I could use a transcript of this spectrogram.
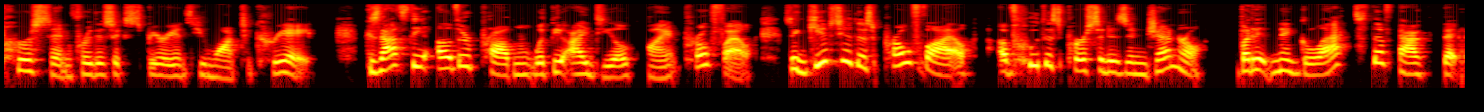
person for this experience you want to create? Because that's the other problem with the ideal client profile. It gives you this profile of who this person is in general, but it neglects the fact that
